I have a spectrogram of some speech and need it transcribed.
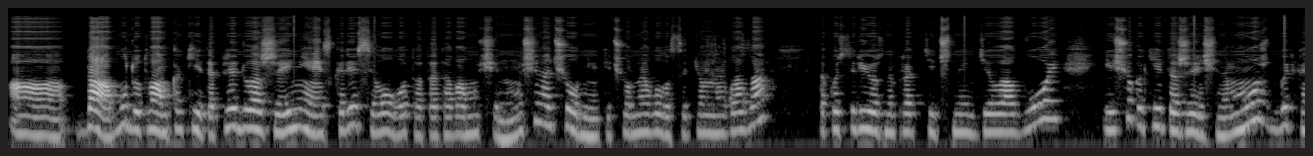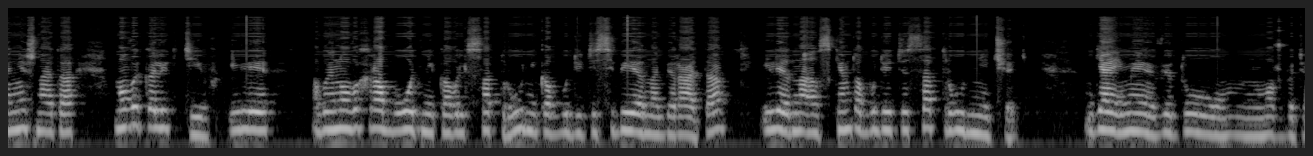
А, да, будут вам какие-то предложения, и, скорее всего, вот от этого мужчины. Мужчина черненький, черные волосы, темные глаза, такой серьезный, практичный, деловой, и еще какие-то женщины. Может быть, конечно, это новый коллектив, или вы новых работников или сотрудников будете себе набирать, да, или на, с кем-то будете сотрудничать. Я имею в виду, может быть,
